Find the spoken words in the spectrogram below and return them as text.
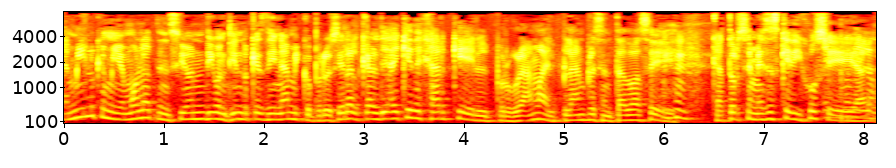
A mí lo que me llamó la atención, digo, entiendo que es dinámico, pero decía el alcalde, hay que dejar que el programa, el plan presentado hace Ujú. 14 meses que dijo, se, modelo.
